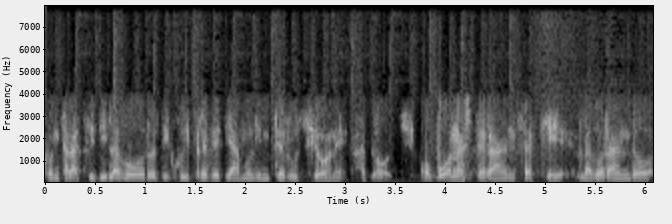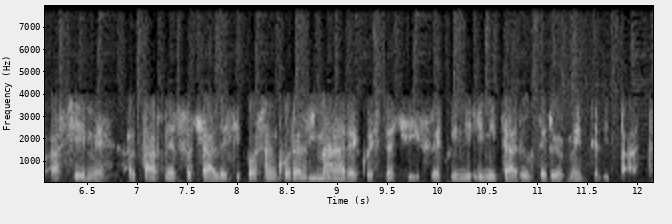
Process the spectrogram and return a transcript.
contratti di lavoro di cui prevediamo l'interruzione ad oggi. Ho buona speranza che lavorando assieme al partner sociale si possa ancora limare questa cifra e quindi limitare ulteriormente l'impatto.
